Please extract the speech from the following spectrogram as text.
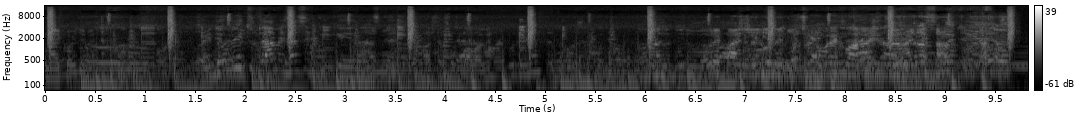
Majko, ideme? Dobre, tu dáme zase píke. Dobre, páni, ideme. Dobre, chlapi, majte sa.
